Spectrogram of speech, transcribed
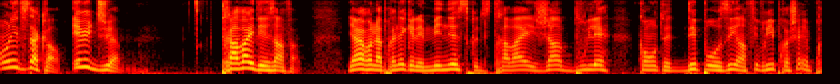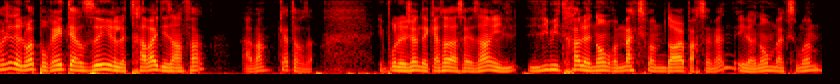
On est d'accord? Eric Duhem. Travail des enfants. Hier, on apprenait que le ministre du Travail, Jean Boulet, compte déposer en février prochain un projet de loi pour interdire le travail des enfants avant 14 ans. Et pour les jeunes de 14 à 16 ans, il limitera le nombre maximum d'heures par semaine et le nombre maximum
